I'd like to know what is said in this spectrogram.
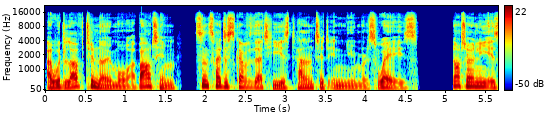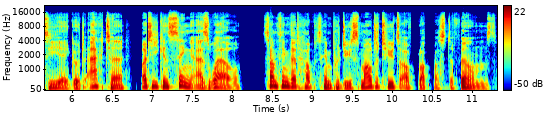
I would love to know more about him since I discovered that he is talented in numerous ways. Not only is he a good actor, but he can sing as well, something that helps him produce multitudes of blockbuster films.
